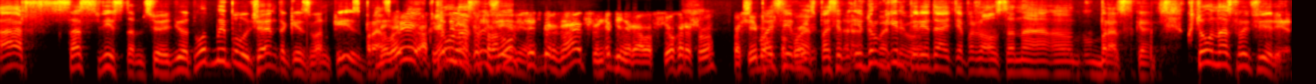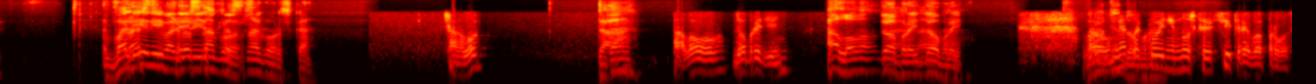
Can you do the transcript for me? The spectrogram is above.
аж со свистом все идет. Вот мы получаем такие звонки из Братска. Ну, вы ответили на страну, все теперь знают, что нет генералов. Все хорошо. Спасибо. Спасибо, спасибо. Да, И другим спасибо. передайте, пожалуйста, на э, Братское. Кто у нас в эфире? Валерий, Валерий Красногорск. Красногорска. Алло. Да. да. Алло, добрый день. Алло. Добрый, да, добрый. Да. Вроде У меня добрый. такой немножко хитрый вопрос.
